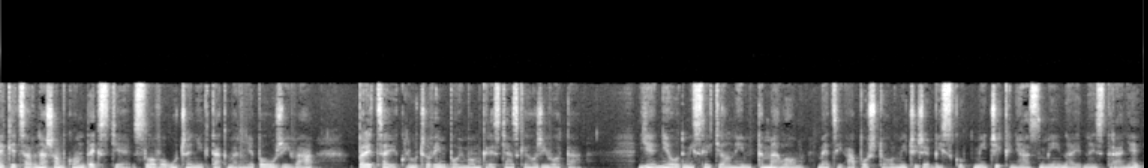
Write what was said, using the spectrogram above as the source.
aj keď sa v našom kontexte slovo učeník takmer nepoužíva, predsa je kľúčovým pojmom kresťanského života – je neodmysliteľným tmelom medzi apoštolmi, čiže biskupmi či kňazmi na jednej strane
